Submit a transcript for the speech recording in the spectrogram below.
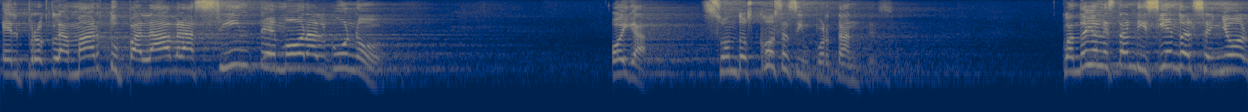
el proclamar tu palabra sin temor alguno. Oiga, son dos cosas importantes. Cuando ellos le están diciendo al Señor,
